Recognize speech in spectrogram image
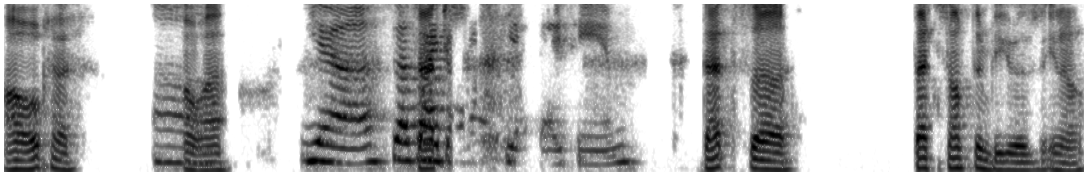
Oh, okay. Um, Oh, wow. Yeah, so that's why I joined the PSA team. That's uh, that's something because you know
